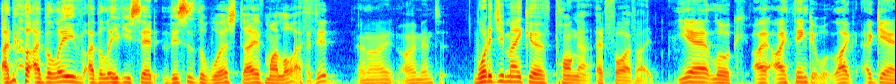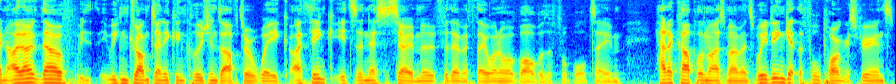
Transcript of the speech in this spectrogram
I, I believe. I believe you said this is the worst day of my life. I did, and I, I meant it. What did you make of Ponga at five eight? Yeah, look, I, I think it like again, I don't know if we, we can jump to any conclusions after a week. I think it's a necessary move for them if they want to evolve as a football team. Had a couple of nice moments. We didn't get the full Ponga experience.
